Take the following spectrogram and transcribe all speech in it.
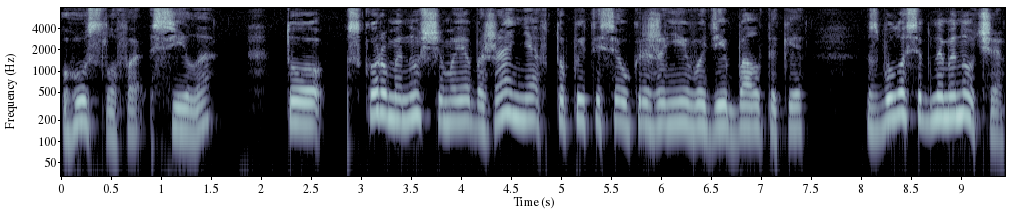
Гуслофа сіла, то скоро минуще моє бажання втопитися у крижаній воді Балтики збулося б неминуче,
